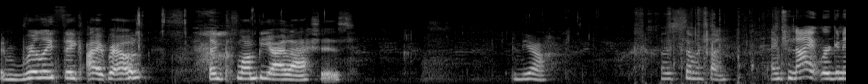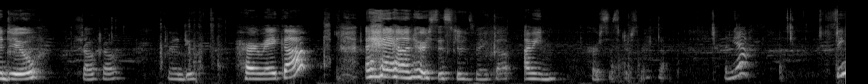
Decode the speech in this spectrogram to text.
And really thick eyebrows and clumpy eyelashes. And yeah. It was so much fun. And tonight we're gonna do show show. We're gonna do her makeup and her sister's makeup. I mean her sister's makeup. And yeah. See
